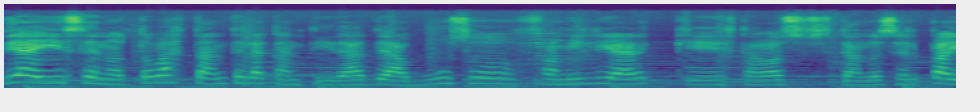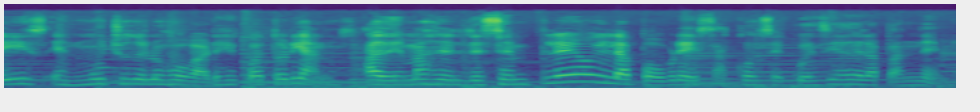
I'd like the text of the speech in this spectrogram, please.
De ahí se notó bastante la cantidad de abuso familiar que estaba suscitándose el país en muchos de los hogares ecuatorianos, además del desempleo y la pobreza, consecuencias de la pandemia.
